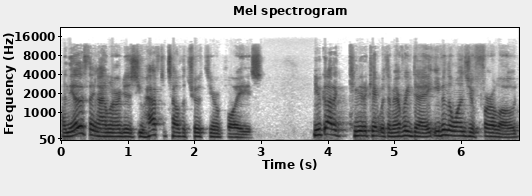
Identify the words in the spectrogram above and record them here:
And the other thing I learned is you have to tell the truth to your employees. You've got to communicate with them every day, even the ones you've furloughed.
